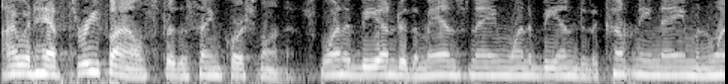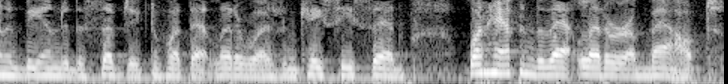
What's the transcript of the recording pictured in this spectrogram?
I would have three files for the same correspondence. One would be under the man's name, one would be under the company name, and one would be under the subject of what that letter was in case he said, what happened to that letter about?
